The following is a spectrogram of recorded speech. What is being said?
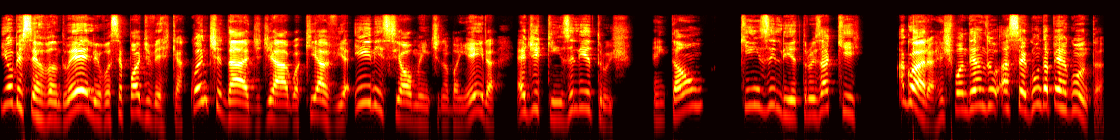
E observando ele, você pode ver que a quantidade de água que havia inicialmente na banheira é de 15 litros. Então, 15 litros aqui. Agora, respondendo à segunda pergunta,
